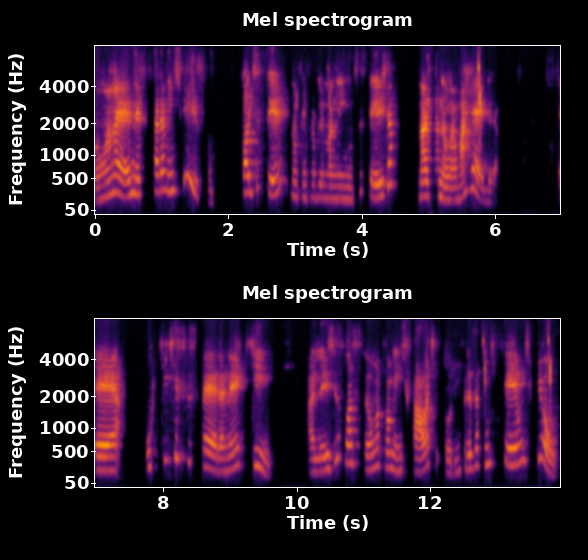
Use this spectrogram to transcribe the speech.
não é necessariamente isso. Pode ser, não tem problema nenhum que seja, mas não é uma regra. É, o que, que se espera, né? Que a legislação atualmente fala que toda empresa tem que ter um DPO.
